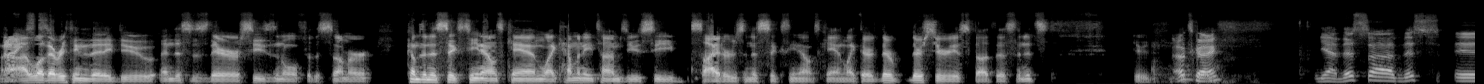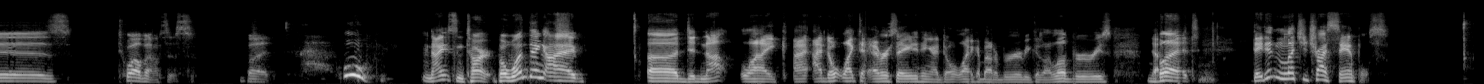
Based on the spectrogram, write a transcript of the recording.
Uh, I love everything that they do, and this is their seasonal for the summer. Comes in a 16 ounce can. Like, how many times do you see ciders in a 16 ounce can? Like, they're they're they're serious about this, and it's, dude. it's Okay. good. Yeah, this uh this is 12 ounces, but whew, nice and tart. But one thing I uh did not like, I, I don't like to ever say anything I don't like about a brewery because I love breweries, but they didn't let you try samples.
